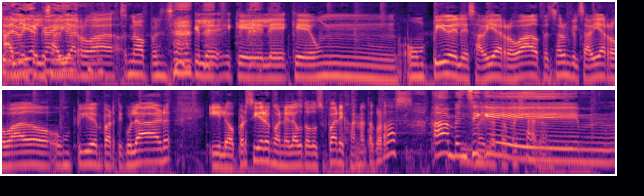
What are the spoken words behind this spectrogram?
alguien que les caído. había robado, no, pensaron que, le- que, le- que un, un pibe les había robado, pensaron que les había robado un pibe en particular y lo persiguieron con el auto con su pareja, ¿no te acordás? Ah, pensé que,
